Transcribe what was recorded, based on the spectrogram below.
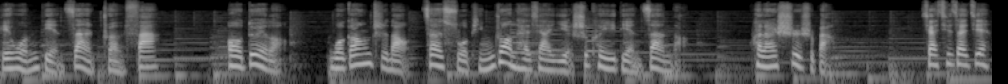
给我们点赞转发。哦，对了，我刚知道，在锁屏状态下也是可以点赞的，快来试试吧！下期再见。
